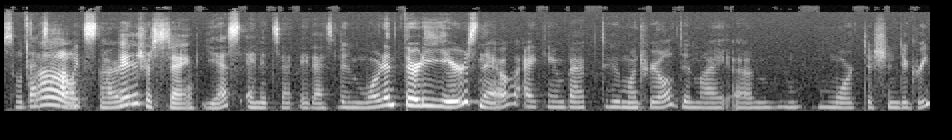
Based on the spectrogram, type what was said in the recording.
So that's how Oh, it started. Interesting. Yes, and it's a, it has been more than 30 years now. I came back to Montreal, did my um, mortician degree,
